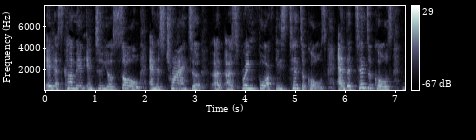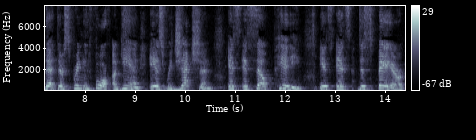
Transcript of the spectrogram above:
it has come in into your soul and is trying to uh, uh, spring forth these tentacles. And the tentacles that they're springing forth again is rejection, it's, it's self pity, it's, it's despair,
